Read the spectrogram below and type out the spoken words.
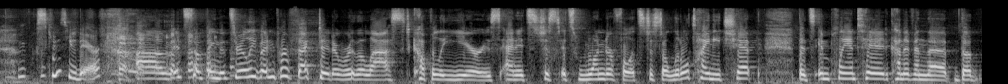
Excuse you there. Um, it's something that's really been perfected over the last couple of years, and it's just, it's wonderful. It's just a little tiny chip that's implanted kind of in the, the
